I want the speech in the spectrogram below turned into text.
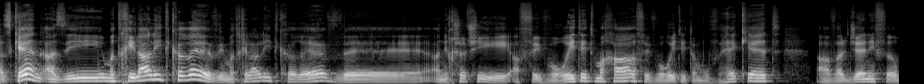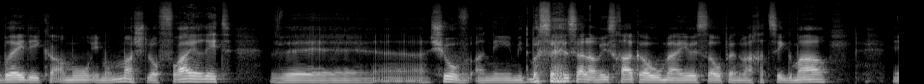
אז כן, אז היא מתחילה להתקרב, היא מתחילה להתקרב, ואני חושב שהיא הפייבוריטית מחר, הפייבוריטית המובהקת, אבל ג'ניפר בריידי כאמור היא ממש לא פריירית. ושוב, אני מתבסס על המשחק ההוא מה-US Open מהחצי גמר. אמ,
